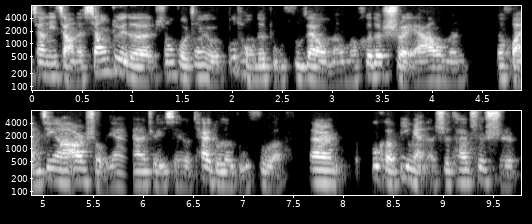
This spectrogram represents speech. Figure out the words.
像你讲的，相对的生活中有不同的毒素在我们我们喝的水啊，我们的环境啊，二手烟啊这一些有太多的毒素了，但是不可避免的是，它确实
